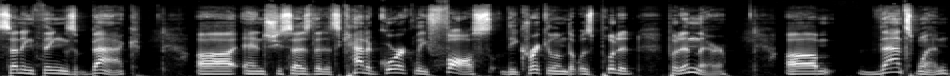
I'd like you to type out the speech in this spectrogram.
setting things back. Uh, and she says that it's categorically false, the curriculum that was put, it, put in there. Um, that's when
